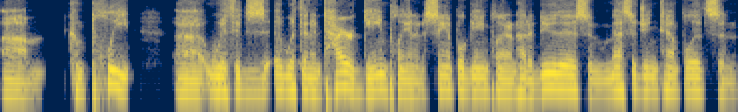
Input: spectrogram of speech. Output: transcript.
um, complete uh, with its, with an entire game plan and a sample game plan on how to do this and messaging templates and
